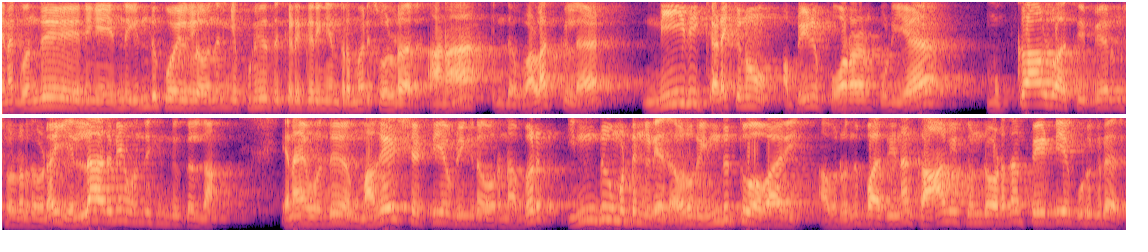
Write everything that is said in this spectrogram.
எனக்கு வந்து நீங்க இந்த இந்து கோயில்களை வந்து நீங்க புனிதத்தை கெடுக்குறீங்கன்ற மாதிரி சொல்றாரு. ஆனா இந்த வழக்குல நீதி கிடைக்கணும் அப்படின்னு போராடக்கூடிய முக்கால்வாசி பேர்னு சொல்றத விட எல்லாருமே வந்து ஹிந்துக்கள் தான். ஏன்னா வந்து மகேஷ் ஷெட்டி அப்படிங்கிற ஒரு நபர் இந்து மட்டும் கிடையாது. அவர் ஒரு இந்துத்துவவாதி. அவர் வந்து பார்த்தீங்கன்னா காவி துண்டோட தான் பேட்டியை கொடுக்குறாரு.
